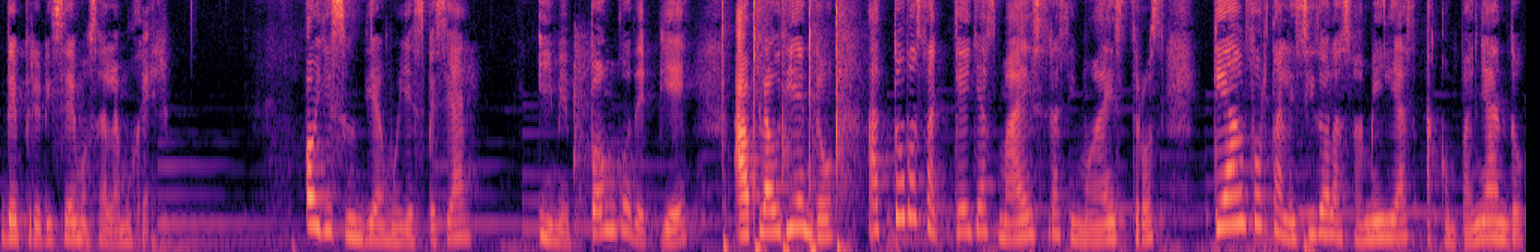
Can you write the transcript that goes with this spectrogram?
de Prioricemos a la Mujer. Hoy es un día muy especial y me pongo de pie aplaudiendo a todas aquellas maestras y maestros que han fortalecido a las familias acompañando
